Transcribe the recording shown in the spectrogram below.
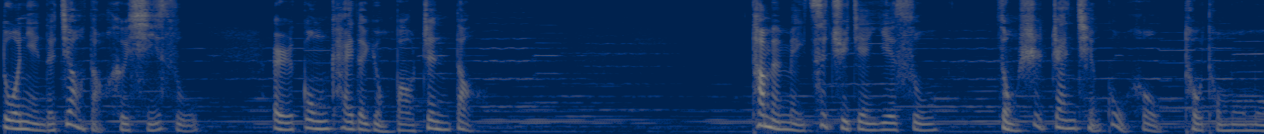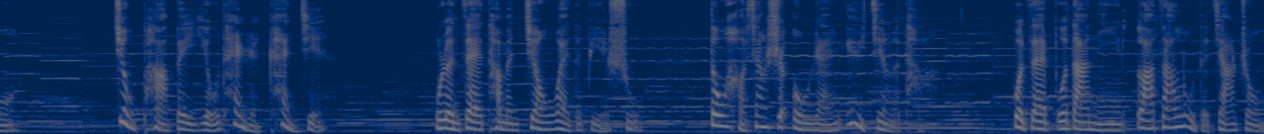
多年的教导和习俗，而公开地拥抱真道。他们每次去见耶稣，总是瞻前顾后，偷偷摸摸，就怕被犹太人看见。无论在他们郊外的别墅，都好像是偶然遇见了他，或在博达尼拉扎路的家中。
